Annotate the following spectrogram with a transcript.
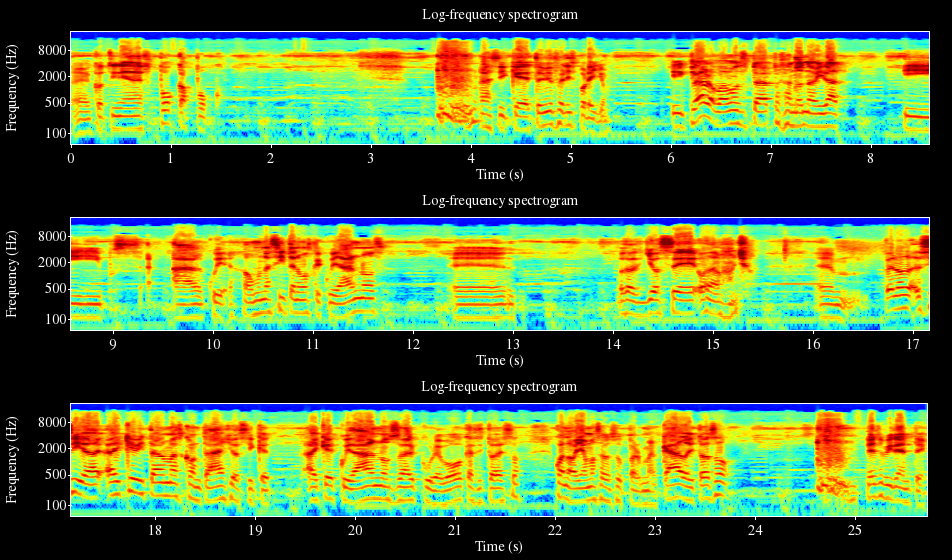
eh, cotidianas poco a poco. Así que estoy muy feliz por ello. Y claro, vamos a estar pasando Navidad. Y pues aún así tenemos que cuidarnos. Eh, o sea, yo sé, o mucho. Em, pero sí, hay, que evitar más contagios y que hay que cuidarnos, usar cubrebocas y todo eso. Cuando vayamos al supermercado y todo eso. es evidente.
